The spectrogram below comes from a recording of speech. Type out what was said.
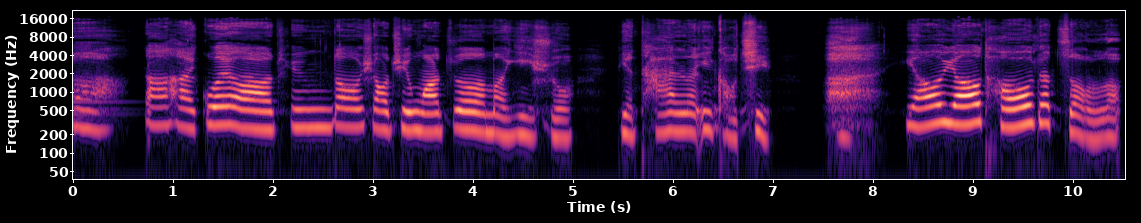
啊！大海龟啊，听到小青蛙这么一说，便叹了一口气。唉，摇摇头的走了。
